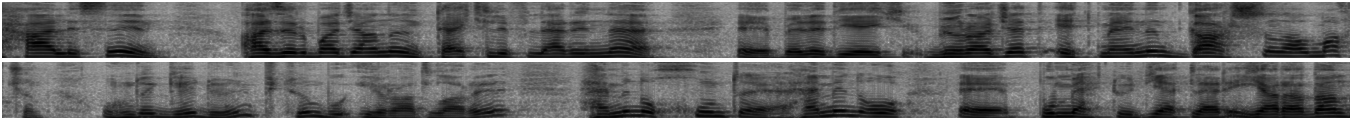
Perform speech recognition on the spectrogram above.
əhalisinin Azərbaycanın təkliflərinə e, belə deyək, müraciət etməyinin qarşısını almaq üçün onda gedin bütün bu iradları həmin o xuntaya, həmin o e, bu məhdudiyyətləri yaradan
